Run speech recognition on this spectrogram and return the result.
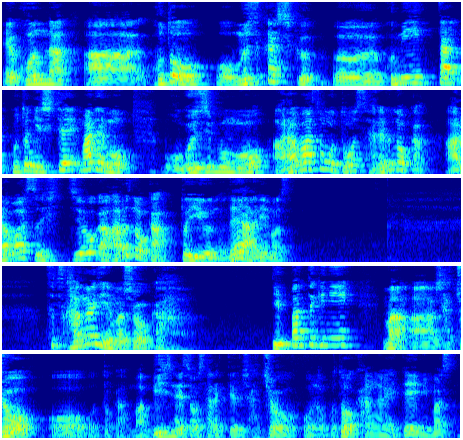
えこんなことを難しく、組み入ったことにしてまでも、ご自分を表そうとされるのか、表す必要があるのかというのであります。一つ考えてみましょうか。一般的に、まあ、社長とか、まあ、ビジネスをされている社長のことを考えてみます。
